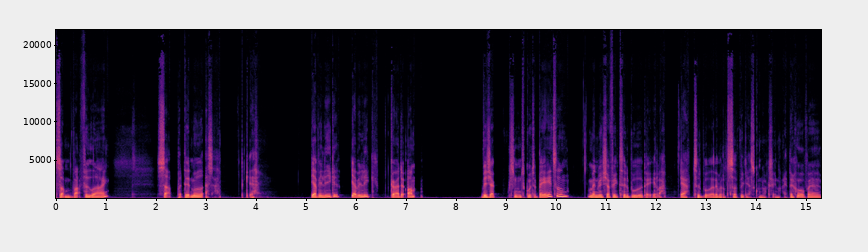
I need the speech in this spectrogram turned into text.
som var federe, ikke? Så på den måde, altså, ja. Jeg vil ikke, jeg vil ikke gøre det om, hvis jeg sådan skulle tilbage i tiden, men hvis jeg fik tilbud i dag, eller ja, tilbud af det vel, så vil jeg sgu nok sige nej. Det håber jeg.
